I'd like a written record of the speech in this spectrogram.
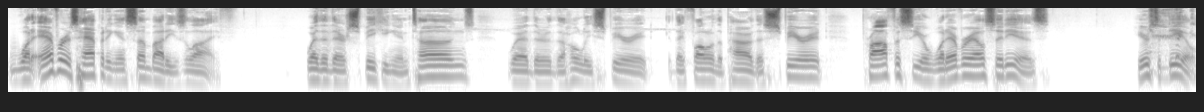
whatever is happening in somebody's life, whether they're speaking in tongues, whether the Holy Spirit, they follow the power of the Spirit, prophecy, or whatever else it is, here's the deal.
